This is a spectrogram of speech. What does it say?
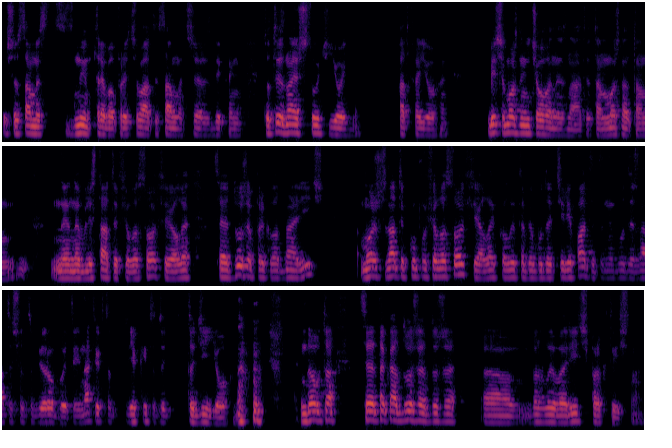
і що саме з, ним треба працювати саме через дихання, то ти знаєш суть йоги, хатха йоги. Більше можна нічого не знати. Там можна там не, не блістати філософію, але це дуже прикладна річ. Можеш знати купу філософії, але коли тебе буде тіліпати, ти не будеш знати, що тобі робити. І нафіг який то тоді йог. Тобто, це така дуже дуже важлива річ, практична.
